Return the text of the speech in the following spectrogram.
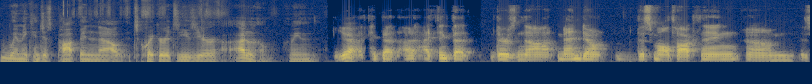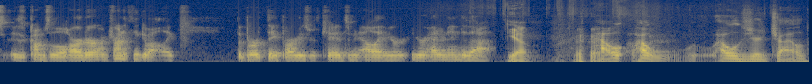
women can just pop in and out. It's quicker. It's easier. I don't know. I mean, Yeah, I think that I, I think that there's not men don't the small talk thing um, is, is comes a little harder. I'm trying to think about like the birthday parties with kids. I mean, LA, you're you're heading into that. Yeah. how how how old is your child?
